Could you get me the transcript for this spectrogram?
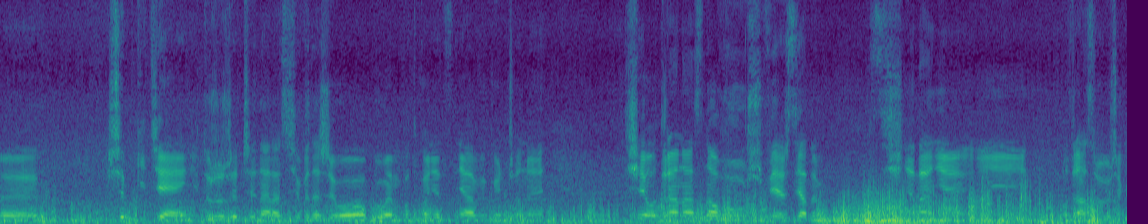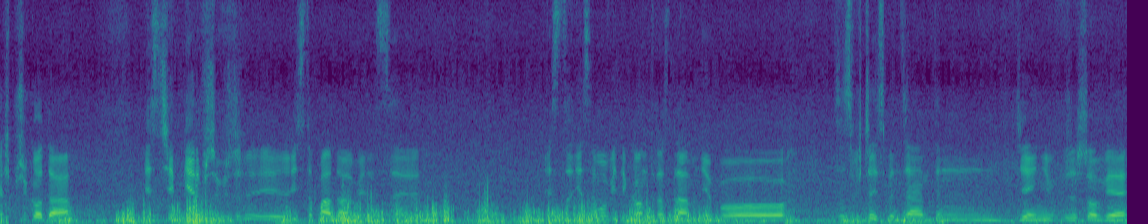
e, szybki dzień, dużo rzeczy naraz się wydarzyło. Byłem pod koniec dnia wykończony. Dzisiaj od rana znowu już, wiesz, zjadłem śniadanie i od razu już jakaś przygoda. Jest dzisiaj 1 listopada, więc e, jest to niesamowity kontrast dla bo zazwyczaj spędzałem ten dzień w Rzeszowie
